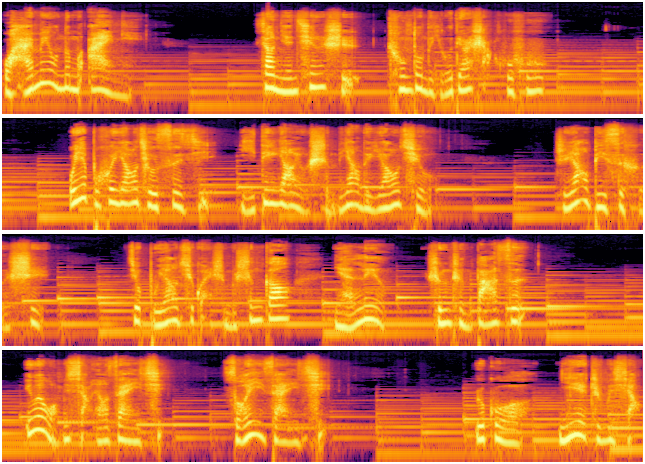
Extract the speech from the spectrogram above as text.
我还没有那么爱你，像年轻时冲动的有点傻乎乎。我也不会要求自己一定要有什么样的要求。只要彼此合适，就不要去管什么身高、年龄、生辰八字，因为我们想要在一起，所以在一起。如果你也这么想，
